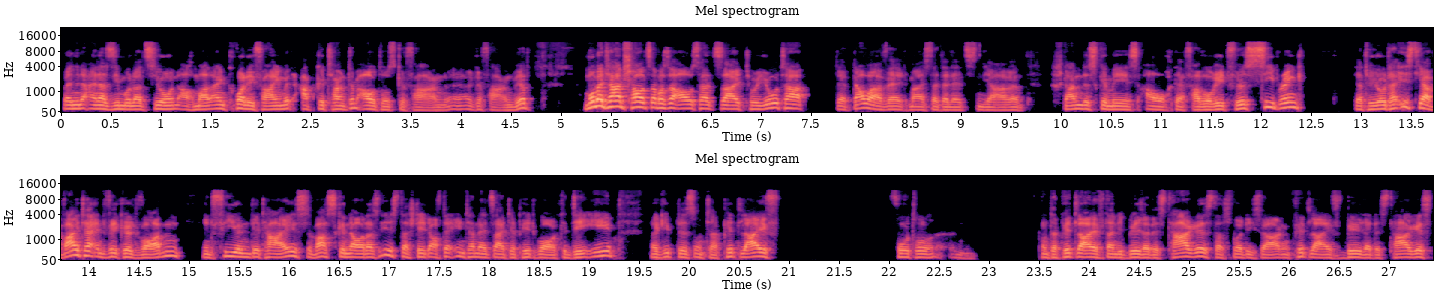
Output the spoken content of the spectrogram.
wenn in einer Simulation auch mal ein Qualifying mit abgetanktem Autos gefahren, äh, gefahren wird. Momentan schaut es aber so aus, als sei Toyota, der Dauerweltmeister der letzten Jahre, standesgemäß auch der Favorit für Sebring. Der Toyota ist ja weiterentwickelt worden in vielen Details. Was genau das ist, das steht auf der Internetseite pitwalk.de. Da gibt es unter PitLive Foto, äh, unter PitLive dann die Bilder des Tages. Das wollte ich sagen. PitLive Bilder des Tages.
